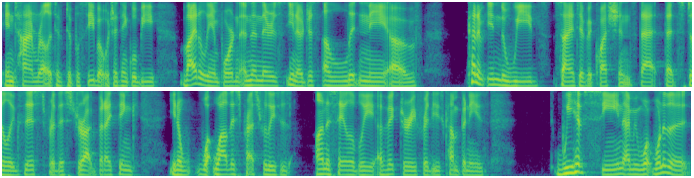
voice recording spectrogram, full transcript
in time relative to placebo, which I think will be vitally important. And then there's you know just a litany of kind of in the weeds scientific questions that that still exist for this drug. But I think you know wh- while this press release is unassailably a victory for these companies. We have seen, I mean, one of the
